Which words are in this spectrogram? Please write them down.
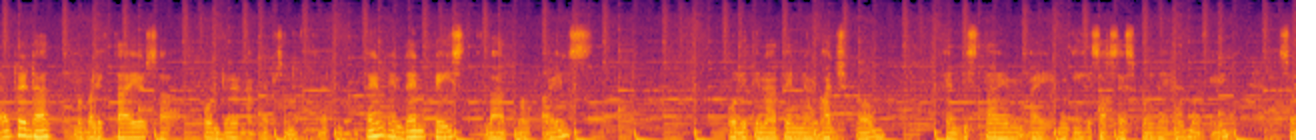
After that babalik tayo sa folder ng Epson F10 and then paste lahat ng files. Ulitin natin yung Edge probe. And this time ay magiging successful na yan okay? So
